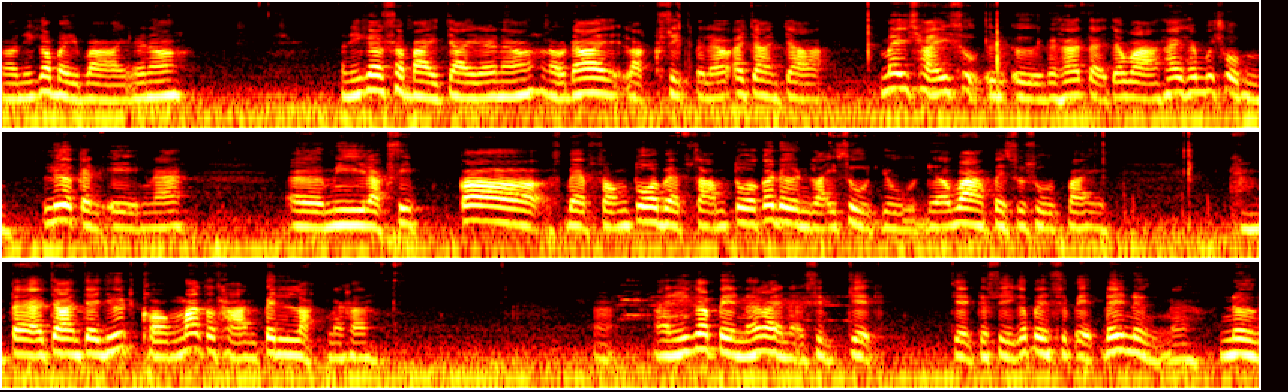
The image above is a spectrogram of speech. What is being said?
ตอนนี้ก็บ่ายๆแล้วเนาะอันนี้ก็สบายใจแล้วนะ เราได้หลักสิบไปแล้ว อาจารย์จะไม่ใช้สูตรอื่น ๆนะคะ แต่จะวางให้ท่านผู้ชมเลือกกันเองนะเออมีหลักสิบก็แบบสองตัวแบบสามตัวก็เดินหลายสูตรอยู่ เดี๋ยววางเป็นสูตรไป แต่อาจารย์จะยึดของมาตรฐานเป็นหลักนะคะอะอันนี้ก็เป็นเท่าไหร่นะสิบเจ็ด เจ็ดกับสี่ก็เป็นสิบเอ็ดได้หนึ่งนะหนึ่ง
